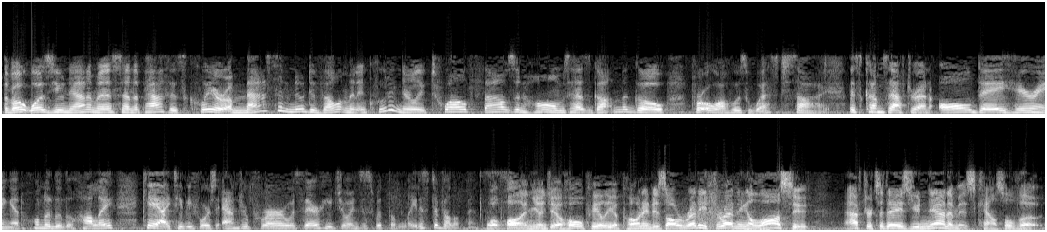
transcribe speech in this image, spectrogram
The vote was unanimous and the path is clear. A massive new development, including nearly 12,000 homes, has gotten the go for Oahu's west side. This comes after an all-day hearing at Honolulu Hale. KITV4's Andrew Pereira was there. He joins us with the latest developments. Well, Paul and Yunji, a Ho'opili opponent is already threatening a lawsuit after today's unanimous council vote.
